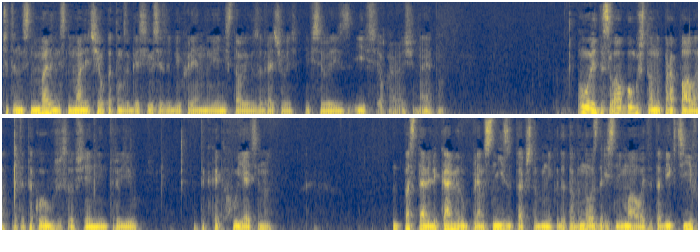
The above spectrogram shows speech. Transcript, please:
Что-то наснимали, наснимали, чел потом загасился, забил хрен, но я не стал его задрачивать. И все, и, и все, короче, на этом. Ой, да слава богу, что оно пропало. Это такой ужас вообще, не интервью. Это какая-то хуятина. Поставили камеру прям снизу, так, чтобы мне куда-то в ноздри снимал этот объектив.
